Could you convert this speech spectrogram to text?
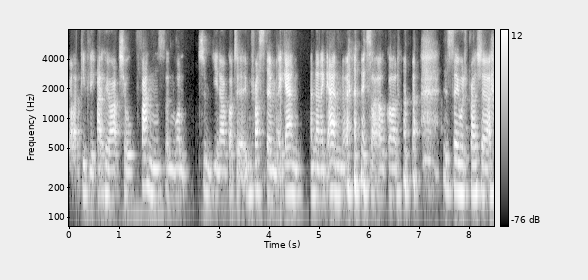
got like people who are actual fans and want to, you know, I've got to impress them again and then again. it's like, oh God, there's so much pressure.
